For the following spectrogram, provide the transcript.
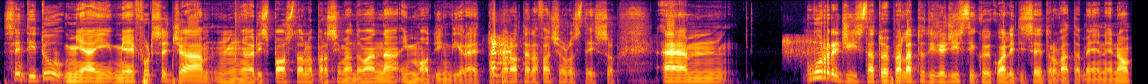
Senti, tu mi hai, mi hai forse già mh, mm, risposto alla prossima domanda in modo indiretto, però te la faccio lo stesso. Um, un regista, tu hai parlato di registi con i quali ti sei trovata bene, no?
